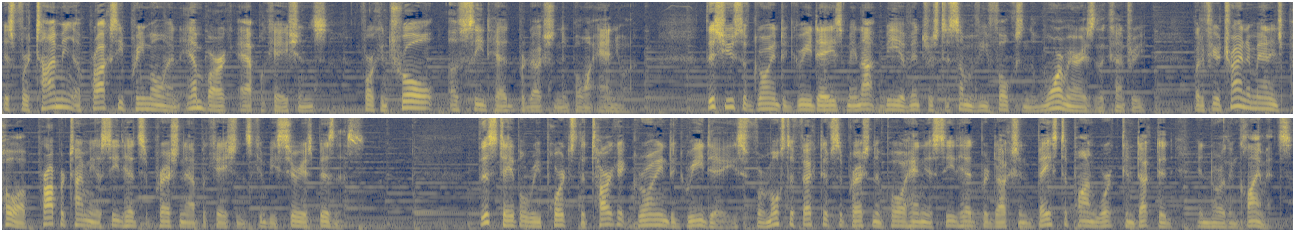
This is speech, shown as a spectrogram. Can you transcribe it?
is for timing of Proxy Primo and Embark applications for control of seed head production in Poa annua. This use of growing degree days may not be of interest to some of you folks in the warm areas of the country, but if you're trying to manage POA, proper timing of seed head suppression applications can be serious business. This table reports the target growing degree days for most effective suppression of Poa annua seed head production based upon work conducted in northern climates.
